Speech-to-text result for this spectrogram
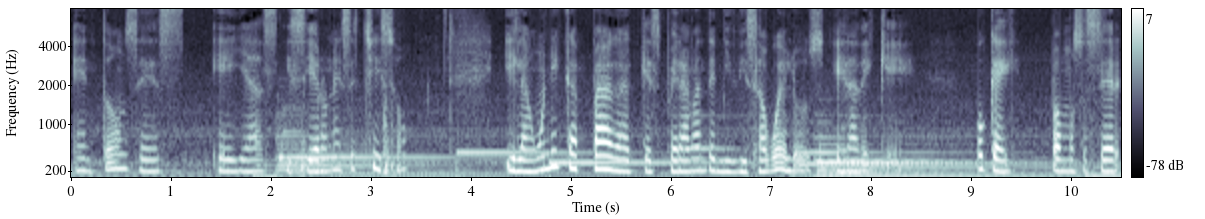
Entonces ellas hicieron ese hechizo y la única paga que esperaban de mis bisabuelos era de que, ok, vamos a hacer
